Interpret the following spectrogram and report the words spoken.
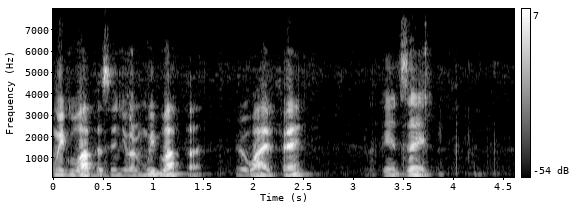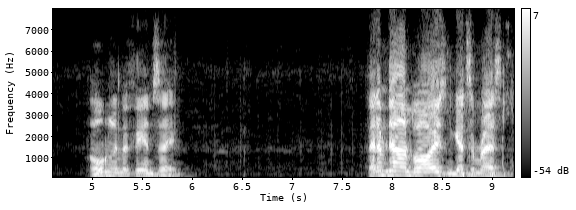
Muy guapa, senor. Muy guapa. Your wife, eh? My Fiancé. Only my fiancé. Bed him down, boys, and get some rest.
